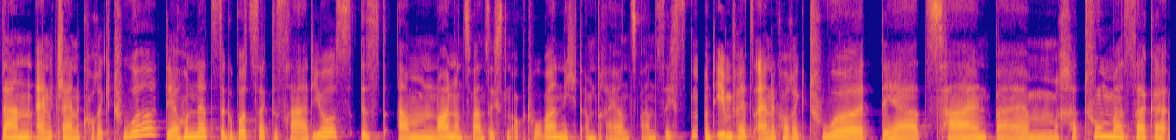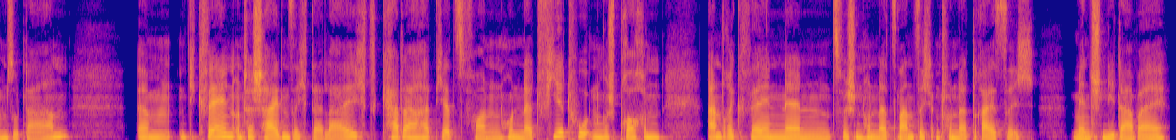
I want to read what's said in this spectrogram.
Dann eine kleine Korrektur. Der 100. Geburtstag des Radios ist am 29. Oktober, nicht am 23. Und ebenfalls eine Korrektur der Zahlen beim Khartoum-Massaker im Sudan. Ähm, die Quellen unterscheiden sich da leicht. Kada hat jetzt von 104 Toten gesprochen. Andere Quellen nennen zwischen 120 und 130 Menschen, die dabei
